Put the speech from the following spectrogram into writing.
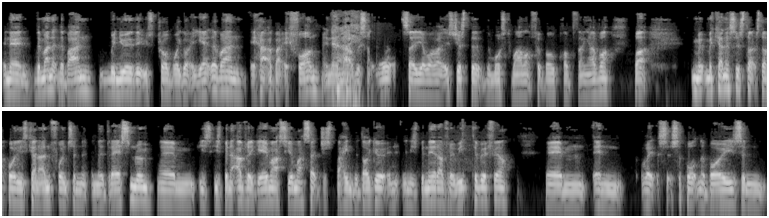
And then the minute the ban, we knew that he was probably going to get the ban. He hit a bit of form, and then that was So yeah, well, it's just the, the most Kilmarnock football club thing ever. But McInnes has touched up on his kind of influence in, in the dressing room. Um, he's, he's been at every game. I see him. I sit just behind the dugout, and, and he's been there every week. To be fair, um, and like, supporting the boys and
